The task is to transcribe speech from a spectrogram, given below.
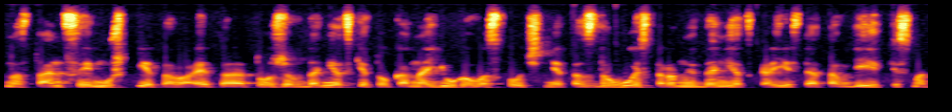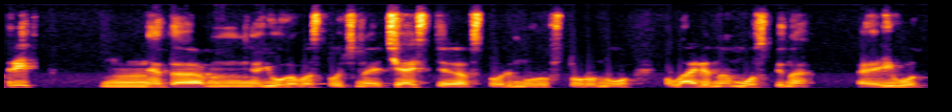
на станции Мушкетова. Это тоже в Донецке, только на юго-восточнее. Это с другой стороны Донецка, если от Авдеевки смотреть. Это юго-восточная часть э, в сторону, в сторону Ларина, Моспина. Э, и вот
